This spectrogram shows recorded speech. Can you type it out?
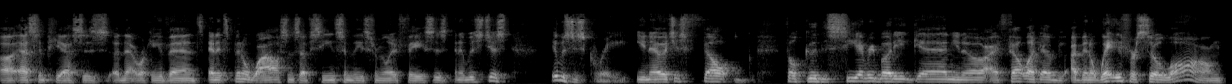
uh, SMPS's uh, networking events, and it's been a while since I've seen some of these familiar faces, and it was just, it was just great. You know, it just felt felt good to see everybody again. You know, I felt like I've, I've been away for so long,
